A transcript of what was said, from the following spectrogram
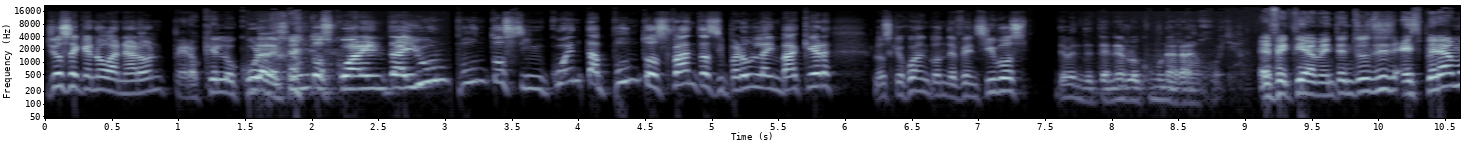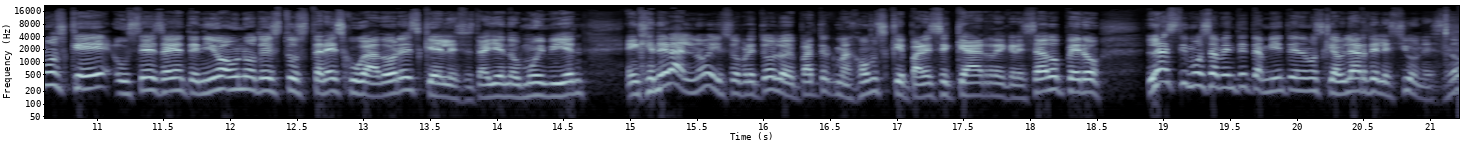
Yo sé que no ganaron, pero qué locura de puntos. 41 puntos, 50 puntos fantasy para un linebacker. Los que juegan con defensivos deben de tenerlo como una gran joya. Efectivamente, entonces esperamos que ustedes hayan tenido a uno de estos tres jugadores que les está yendo muy bien en general, ¿no? Y sobre todo lo de Patrick Mahomes, que parece que ha regresado, pero lastimosamente también tenemos que hablar de lesiones, ¿no?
